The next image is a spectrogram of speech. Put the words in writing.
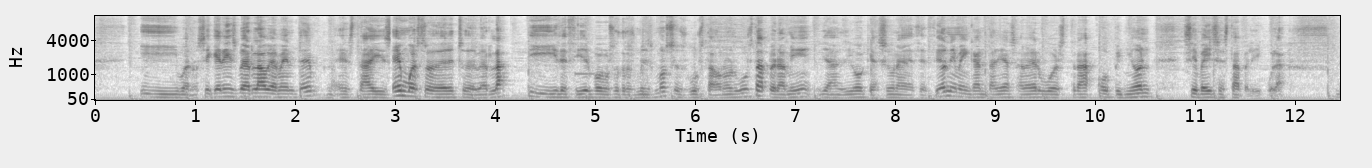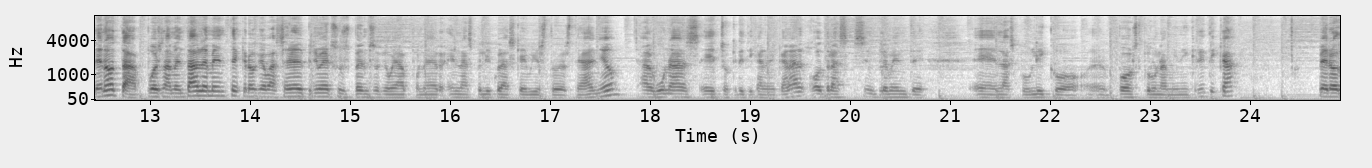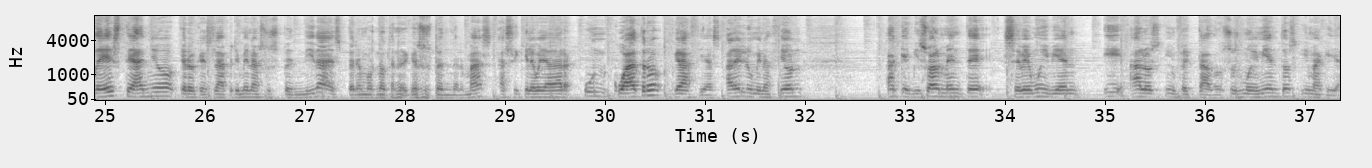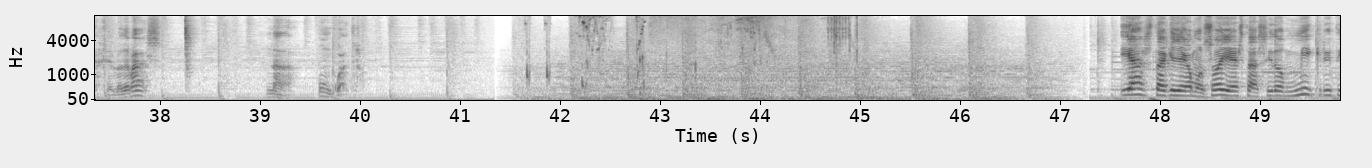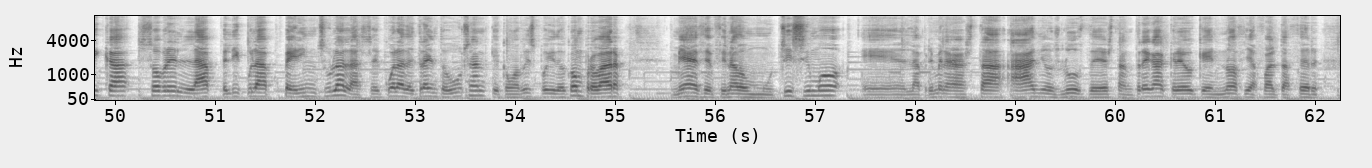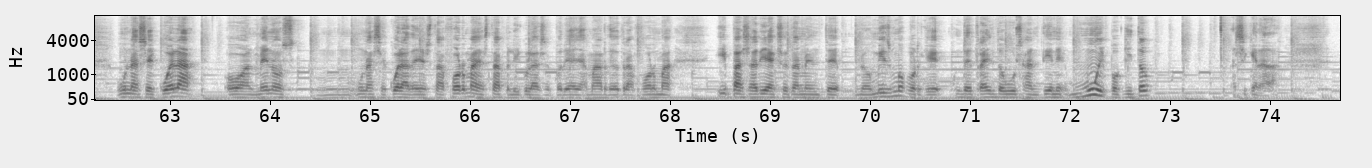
y bueno, si queréis verla obviamente estáis en vuestro derecho de verla y decidir por vosotros mismos si os gusta o no os gusta, pero a mí ya digo que ha sido una decepción y me encantaría saber vuestra opinión si veis esta película. De nota, pues lamentablemente creo que va a ser el primer suspenso que voy a poner en las películas que he visto este año. Algunas he hecho crítica en el canal, otras simplemente eh, las publico en post con una mini crítica. Pero de este año creo que es la primera suspendida, esperemos no tener que suspender más, así que le voy a dar un 4 gracias a la iluminación, a que visualmente se ve muy bien y a los infectados, sus movimientos y maquillaje. Lo demás, nada, un 4. Y hasta que llegamos hoy, esta ha sido mi crítica sobre la película Península, la secuela de Train to Busan, que como habéis podido comprobar, me ha decepcionado muchísimo. Eh, la primera está a años luz de esta entrega, creo que no hacía falta hacer una secuela, o al menos mm, una secuela de esta forma, esta película se podría llamar de otra forma y pasaría exactamente lo mismo, porque de Train to Busan tiene muy poquito. Así que nada,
